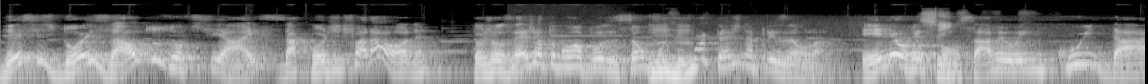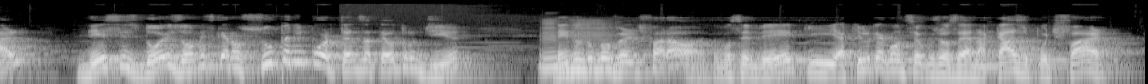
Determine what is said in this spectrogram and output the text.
desses dois altos oficiais da corte de Faraó, né? Então José já tomou uma posição muito uhum. importante na prisão lá. Ele é o responsável Sim. em cuidar desses dois homens que eram super importantes até outro dia uhum. dentro do governo de Faraó. Então você vê que aquilo que aconteceu com José na casa de Potifar,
